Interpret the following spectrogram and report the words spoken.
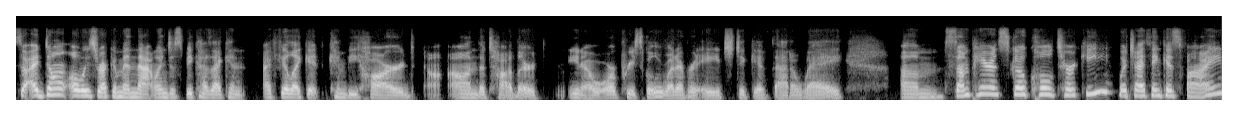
so I don't always recommend that one just because I can I feel like it can be hard uh, on the toddler, you know, or preschool or whatever age to give that away. Um, some parents go cold turkey, which I think is fine.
